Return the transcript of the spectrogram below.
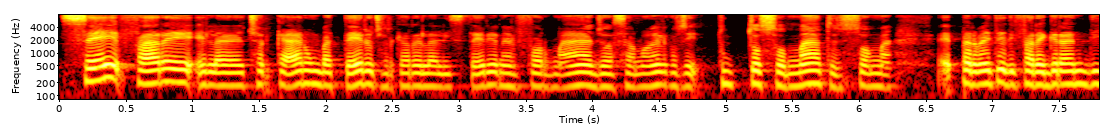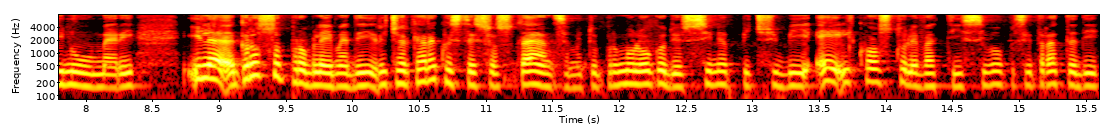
se fare, cercare un batterio, cercare la listeria nel formaggio, la salmonella, così tutto sommato, insomma, eh, permette di fare grandi numeri. Il grosso problema di ricercare queste sostanze, metto in primo luogo diossina e PCB, è il costo elevatissimo, si tratta di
